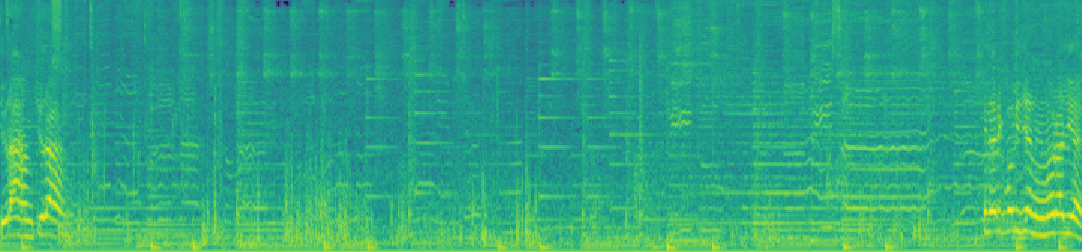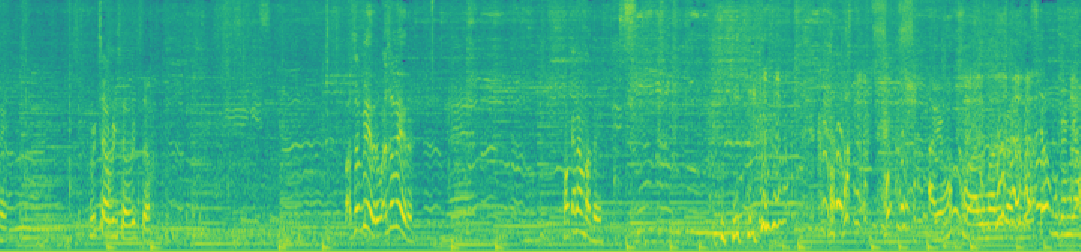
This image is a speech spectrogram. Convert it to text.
Curang, curang. Ini dari kepolisian nih, mau razia nih. Periksa, periksa, periksa. Pak sopir, Pak sopir. Makan apa tuh? Ayo malu-malu kamu bukan ya?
